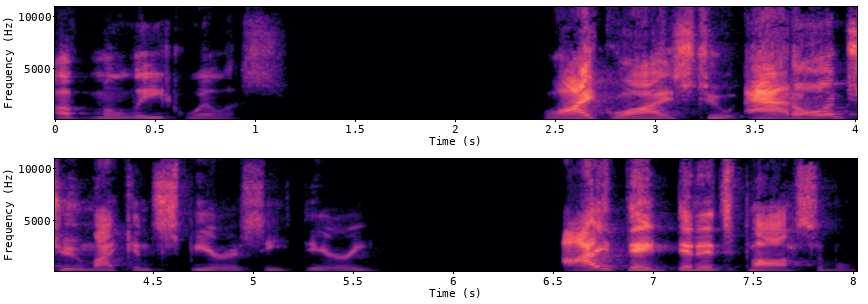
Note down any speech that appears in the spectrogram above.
of Malik Willis. Likewise, to add on to my conspiracy theory, I think that it's possible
